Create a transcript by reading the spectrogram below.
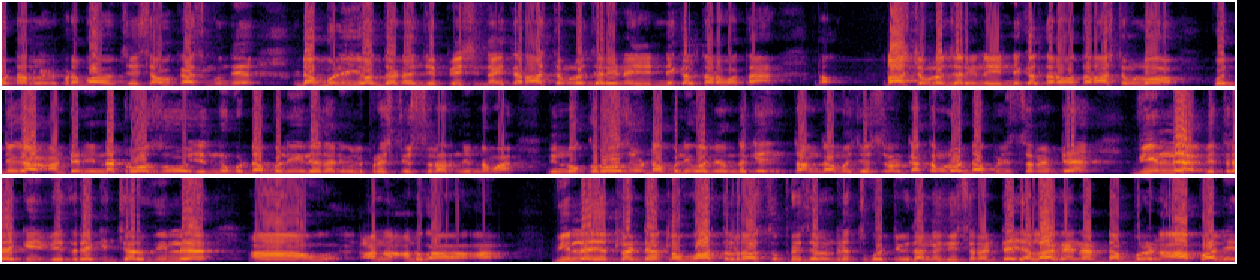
ఓటర్లను ప్రభావం చేసే అవకాశం ఉంది డబ్బులు ఇవ్వద్దని చెప్పేసింది. అయితే రాష్ట్రంలో జరిగిన ఎన్నికల తర్వాత రాష్ట్రంలో జరిగిన ఎన్నికల తర్వాత రాష్ట్రంలో కొద్దిగా అంటే నిన్నటి రోజు ఎందుకు డబ్బులు ఇవ్వలేదని వీళ్ళు ప్రశ్నిస్తున్నారు. నిన్న నిన్న ఒక్క రోజు డబ్బులు ఇవ్వనందుకే ఇంత హంగామా చేస్తున్నారు. గతంలో డబ్బులు ఇస్తారంటే వీళ్ళే వ్యతిరేకి వ్యతిరేకించారు. వీళ్ళే అను వీళ్ళు ఎట్లా అంటే అట్లా వార్తలు రాస్తూ ప్రజలను రెచ్చగొట్టే విధంగా చేశారు. అంటే ఎలాగైనా డబ్బులను ఆపాలి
